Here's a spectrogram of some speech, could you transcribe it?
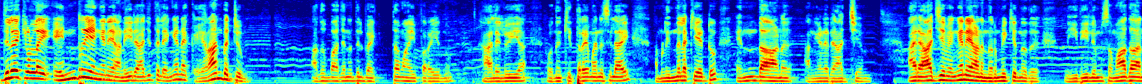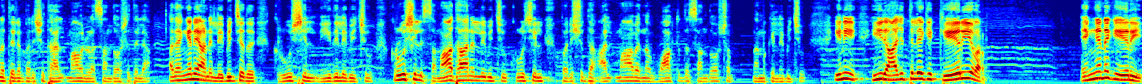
ഇതിലേക്കുള്ള എൻട്രി എങ്ങനെയാണ്? ഈ രാജ്യത്തിൽ എങ്ങനെ കയറാൻ പറ്റും? അതും വചനത്തിൽ വ്യക്തമായി പറയുന്നു. ഹാലലുയ്യ അപ്പോൾ നിങ്ങൾക്ക് ഇത്രയും മനസ്സിലായി. നമ്മൾ ഇന്നലെ കേട്ടു എന്താണ് അങ്ങയുടെ രാജ്യം. ആ രാജ്യം എങ്ങനെയാണ് നിർമ്മിക്കുന്നത്? നീതിയിലും സമാധാനത്തിലും പരിശുദ്ധാത്മാവിലുള്ള സന്തോഷത്തില്ല അതെങ്ങനെയാണ് ലഭിച്ചത്? ക്രൂശിൽ നീതി ലഭിച്ചു. ക്രൂശിൽ സമാധാനം ലഭിച്ചു. ക്രൂശിൽ പരിശുദ്ധ ആത്മാവെന്ന വാക്തത്വ സന്തോഷം നമുക്ക് ലഭിച്ചു. ഇനി ഈ രാജ്യത്തിലേക്ക് കയറിയവർ എങ്ങനെ കയറി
